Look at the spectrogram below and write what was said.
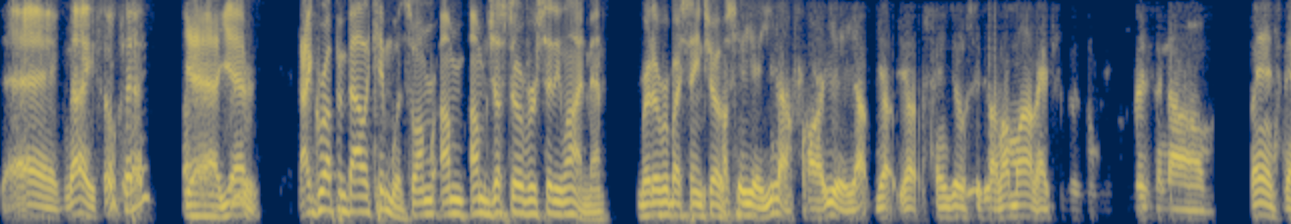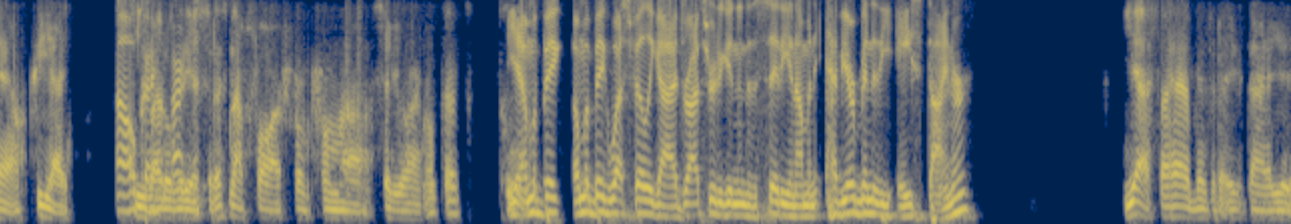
Dang. Nice. Okay. Yeah, yeah. I grew up in Bala Cynwyd, so I'm I'm I'm just over city line, man. Right over by St. Joe's. Okay. Yeah. You're not far. Yeah. Yep. Yep. Yep. St. Joe City. My mom actually lives in, lives in um Lansdowne, PA. Oh, okay. right over right. there, so that's not far from from uh, City Line. Okay. Cool. Yeah, I'm a big I'm a big West Philly guy. I drive through to get into the city, and I'm an. Have you ever been to the Ace Diner? Yes, I have been to the Ace Diner. Yeah,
